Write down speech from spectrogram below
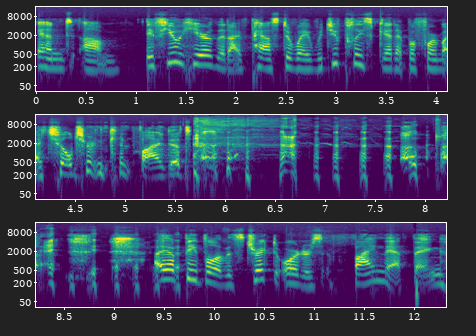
And um, if you hear that I've passed away, would you please get it before my children can find it? okay. I have people with strict orders find that thing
